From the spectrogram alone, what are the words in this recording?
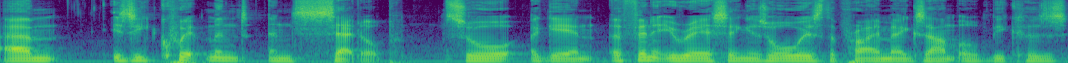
um, is equipment and setup. So again, Affinity Racing is always the prime example because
